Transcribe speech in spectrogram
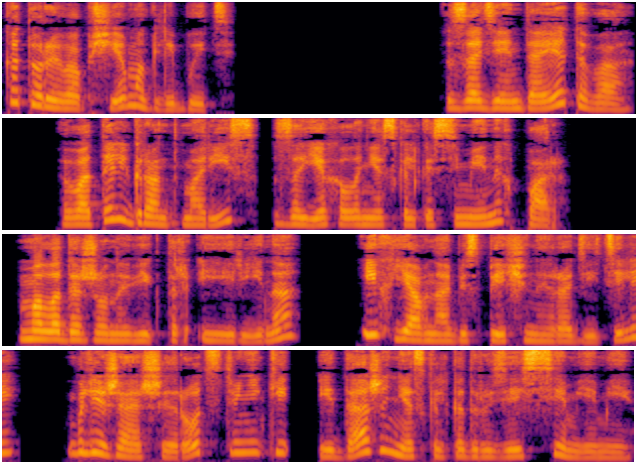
которые вообще могли быть. За день до этого в отель «Гранд Марис» заехало несколько семейных пар. Молодожены Виктор и Ирина, их явно обеспеченные родители, ближайшие родственники и даже несколько друзей с семьями.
